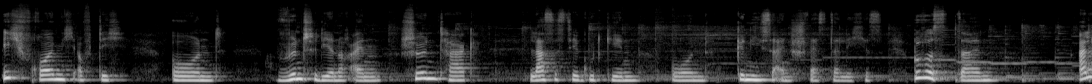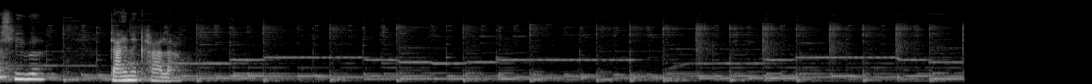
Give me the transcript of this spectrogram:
Ich freue mich auf dich und wünsche dir noch einen schönen Tag. Lass es dir gut gehen und genieße ein schwesterliches Bewusstsein. Alles Liebe, deine Carla.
